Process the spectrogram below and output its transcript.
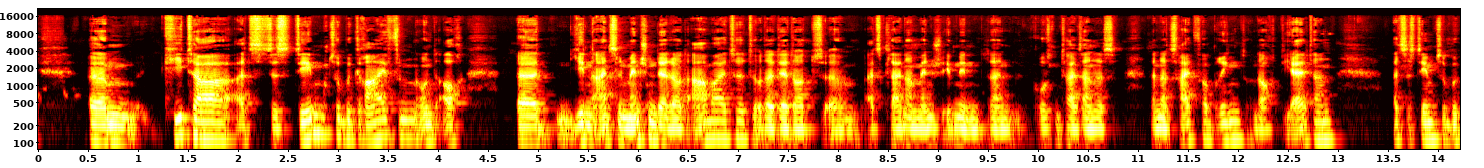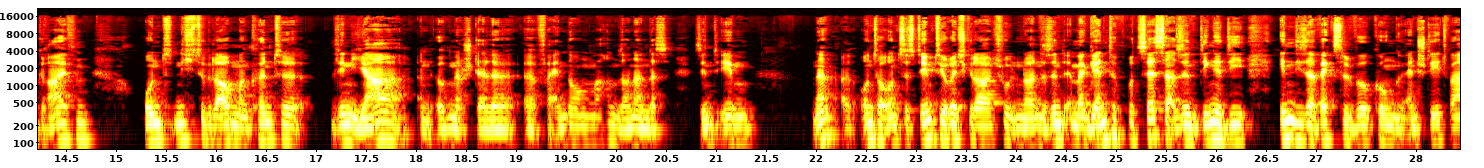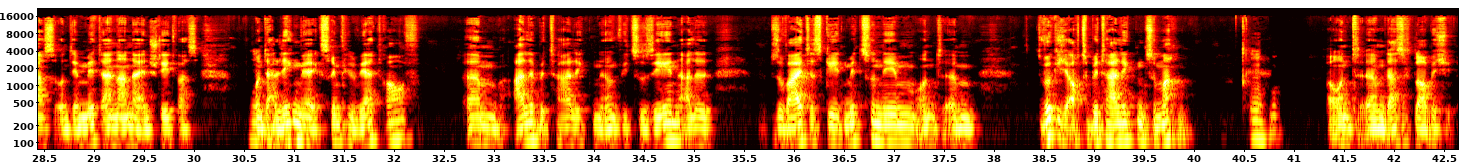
ähm, Kita als System zu begreifen und auch äh, jeden einzelnen Menschen, der dort arbeitet oder der dort ähm, als kleiner Mensch eben den seinen großen Teil seines, seiner Zeit verbringt und auch die Eltern als System zu begreifen und nicht zu glauben, man könnte linear an irgendeiner Stelle äh, Veränderungen machen, sondern das sind eben ne, unter uns systemtheoretisch gedacht, das sind emergente Prozesse, also sind Dinge, die in dieser Wechselwirkung entsteht was und im Miteinander entsteht was. Und da legen wir extrem viel Wert drauf, ähm, alle Beteiligten irgendwie zu sehen, alle, soweit es geht, mitzunehmen und ähm, wirklich auch zu Beteiligten zu machen. Mhm. Und ähm, das ist, glaube ich,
